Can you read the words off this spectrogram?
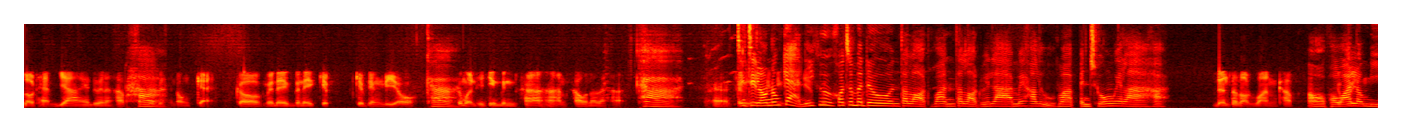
เราแถมหญ้าให้ด้วยนะครับค่ะไม่ได้ให้น้องแกะก็ไม่ได้ไม่ได้เก็บเก็บอย่างเดียวค่ะก็เหมือนที่จริงเป็นค่าอาหารเขานั่นแหละฮะค่ะนะฮะจริงๆแล้วน้องแกะนี่คือเขาจะมาเดินตลอดวันตลอดเวลาไหมคะ หรือมาเป็นช่วงเวลาคะเดินตลอดวันครับอ๋อเพราะว่าเรามี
